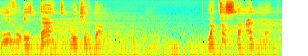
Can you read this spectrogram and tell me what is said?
evil is that which you've done. Naqasta adla.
